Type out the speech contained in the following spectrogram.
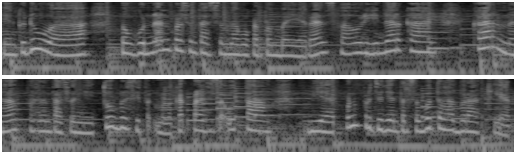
Yang kedua, penggunaan persentase melakukan pembayaran selalu dihindarkan karena persentasenya itu bersifat melekat pada sisa utang, biarpun perjanjian tersebut telah berakhir.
